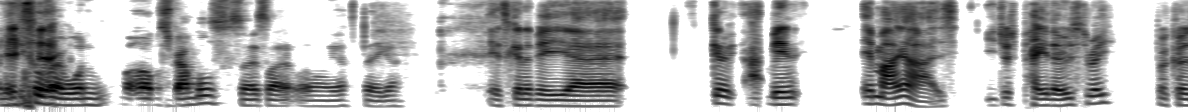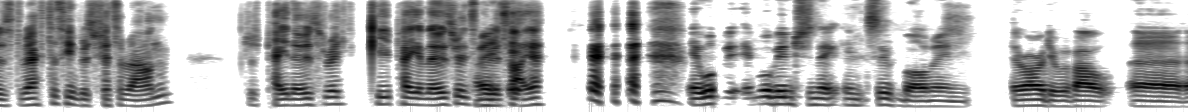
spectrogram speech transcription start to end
And if you It's, cover uh, everyone, Mahomes scrambles. So it's like, well, yeah, there you go. it's going to be uh gonna I mean in my eyes you just pay those three because the rest of the team just fit around them just pay those three keep paying those three until I they mean, it- retire It will be it will be interesting in Super Bowl. I mean, they're already without uh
